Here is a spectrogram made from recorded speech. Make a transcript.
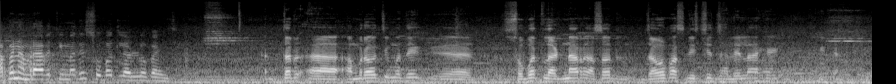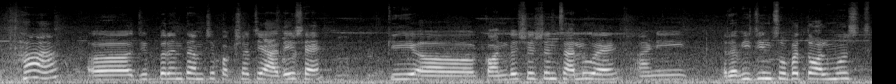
आपण अमरावतीमध्ये सोबत लढलो पाहिजे. तर अमरावतीमध्ये सोबत लढणार असं जवळपास निश्चित झालेलं आहे हां जिथपर्यंत आमचे पक्षाचे आदेश आहे की कॉन्व्हर्सेशन चालू आहे आणि रवीजींसोबत तर ऑलमोस्ट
